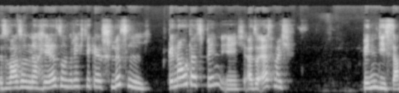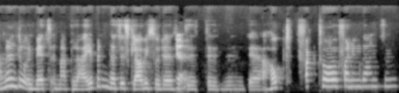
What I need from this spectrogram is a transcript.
es war so nachher so ein richtiger Schlüssel. Genau das bin ich. Also erstmal, ich bin die Sammelnde und werde es immer bleiben. Das ist, glaube ich, so der, ja. der, der, Hauptfaktor von dem Ganzen.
